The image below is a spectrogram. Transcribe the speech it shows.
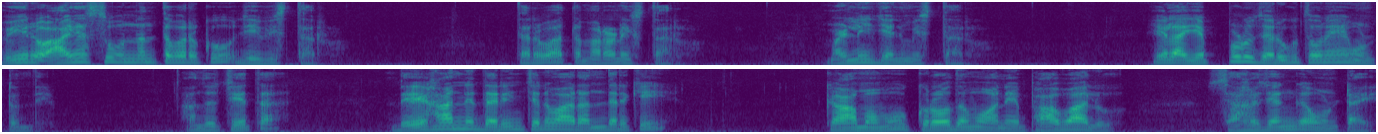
వీరు ఆయస్సు ఉన్నంత వరకు జీవిస్తారు. తర్వాత మరణిస్తారు. మళ్ళీ జన్మిస్తారు. ఇలా ఎప్పుడు జరుగుతూనే ఉంటుంది. అందుచేత దేహాన్ని ధరించిన వారందరికీ కామము క్రోధము అనే భావాలు సహజంగా ఉంటాయి.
